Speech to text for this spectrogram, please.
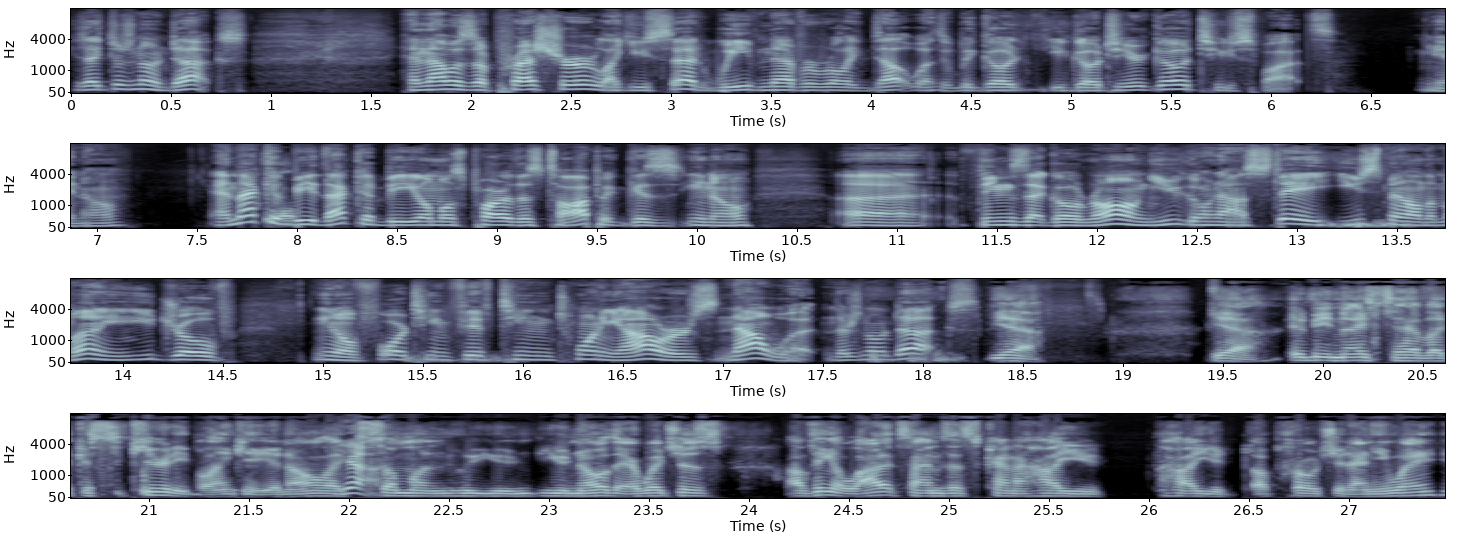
He's like, "There's no ducks," and that was a pressure, like you said, we've never really dealt with. it. We go, you go to your go-to spots, you know, and that could Yeah. be that could be almost part of this topic because you know, uh, things that go wrong. You going out of state, you spent all the money, you drove, you know, 14, 15, 20 hours. Now what? There's no ducks. Yeah. Yeah. It'd be nice to have like a security blanket, you know, like Yeah. someone who you you know there, which is I think a lot of times that's kind of how you how you approach it anyway.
